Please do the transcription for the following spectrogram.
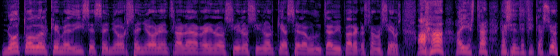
No todo el que me dice Señor, Señor entrará en el reino de los cielos, sino el que hace la voluntad de mi Padre que está en los cielos. Ajá, ahí está la santificación.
